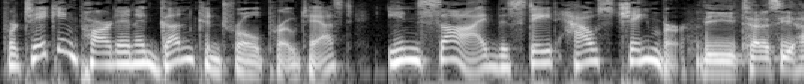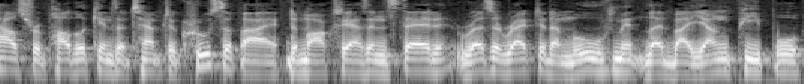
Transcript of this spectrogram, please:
for taking part in a gun control protest inside the state House chamber. The Tennessee House Republicans attempt to crucify democracy has instead resurrected a movement led by young people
